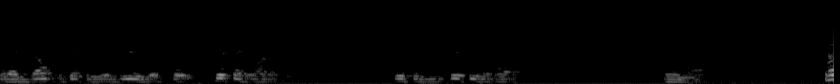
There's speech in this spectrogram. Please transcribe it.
that I don't particularly agree with, but this ain't one of them. This is this isn't one of them. Anyway. So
